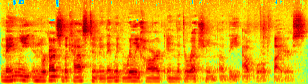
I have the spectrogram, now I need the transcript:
mainly in regards to the costuming. They went really hard in the direction of the Outworld fighters.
